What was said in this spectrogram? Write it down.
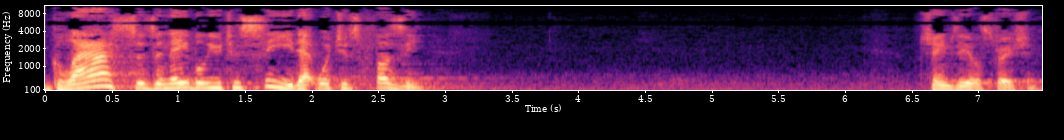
Glasses enable you to see that which is fuzzy. Change the illustration.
